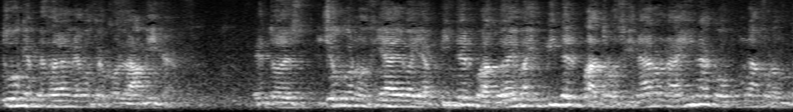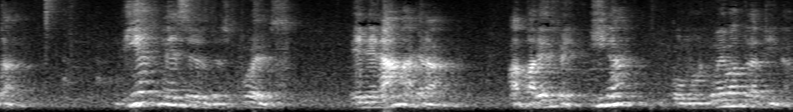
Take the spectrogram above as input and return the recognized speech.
Tuvo que empezar el negocio con la amiga. Entonces, yo conocí a Eva y a Peter cuando Eva y Peter patrocinaron a Ina con una frontal. Diez meses después, en el Amagram, aparece Ina como nueva platina.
